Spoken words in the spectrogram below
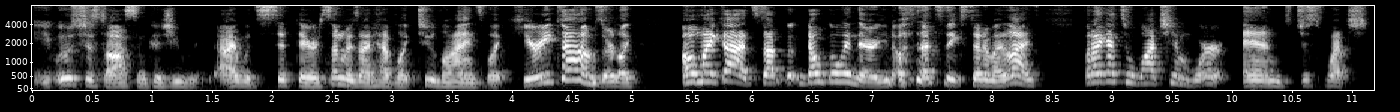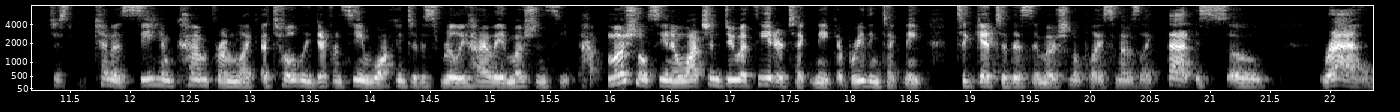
it was just awesome because you, I would sit there. Sometimes I'd have like two lines, like "Here he comes," or like "Oh my God, stop! Don't go in there." You know, that's the extent of my lines. But I got to watch him work and just watch, just kind of see him come from like a totally different scene, walk into this really highly emotion scene, emotional scene, and watch him do a theater technique, a breathing technique to get to this emotional place. And I was like, that is so rad.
